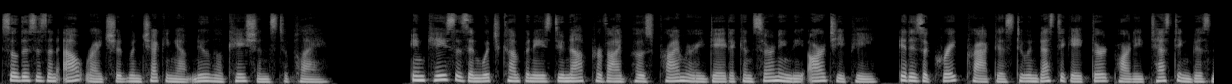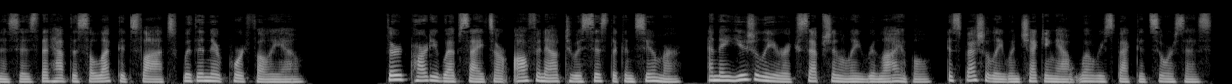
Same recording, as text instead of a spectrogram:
so this is an outright should when checking out new locations to play. In cases in which companies do not provide post primary data concerning the RTP, it is a great practice to investigate third party testing businesses that have the selected slots within their portfolio. Third party websites are often out to assist the consumer, and they usually are exceptionally reliable, especially when checking out well respected sources.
